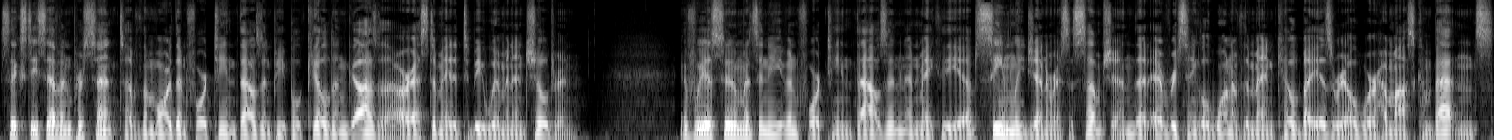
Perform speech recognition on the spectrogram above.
67% of the more than 14,000 people killed in Gaza are estimated to be women and children. If we assume it's an even 14,000 and make the obscenely generous assumption that every single one of the men killed by Israel were Hamas combatants,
